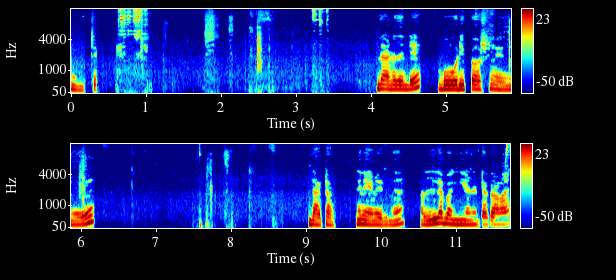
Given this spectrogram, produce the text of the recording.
മിനിറ്റ്. ഇതാണ് ഇതിന്റെ ബോഡി പോർഷൻ വരുന്നത്. ഇതാട്ടോ ഇങ്ങനെയാണ് വരുന്നത്. നല്ല ഭംഗിയാണ് കേട്ടോ കാണാൻ.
